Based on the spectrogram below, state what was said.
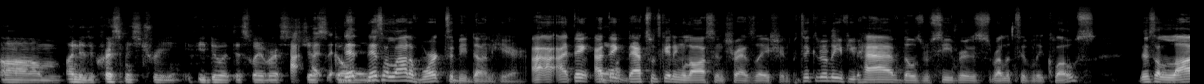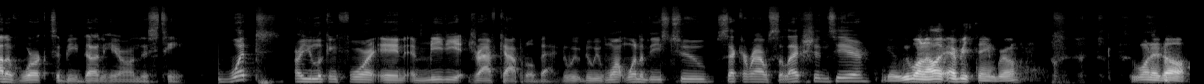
um under the Christmas tree if you do it this way versus just I- going. there- there's a lot of work to be done here. I, I I think I Yeah. think that's what's getting lost in translation, particularly if you have those receivers relatively close. There's a lot of work to be done here on this team. What are you looking for in immediate draft capital back? Do we do we want one of these two second round selections here? Yeah, we want all everything, bro. We want it all.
